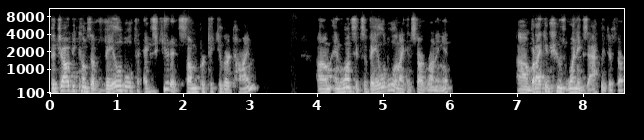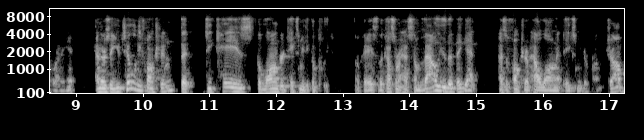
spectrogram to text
The job becomes available to execute at some particular time. Um, and once it's available and I can start running it, um, but I can choose when exactly to start running it. And there's a utility function that decays the longer it takes me to complete. Okay, so the customer has some value that they get as a function of how long it takes me to run the job.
